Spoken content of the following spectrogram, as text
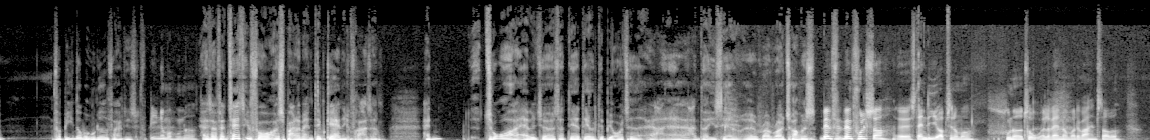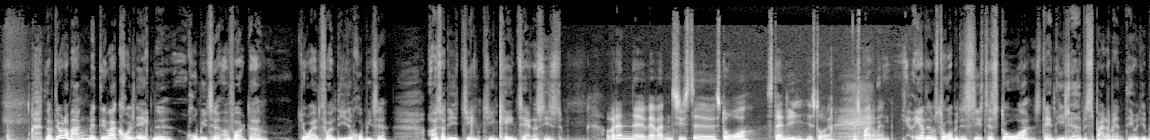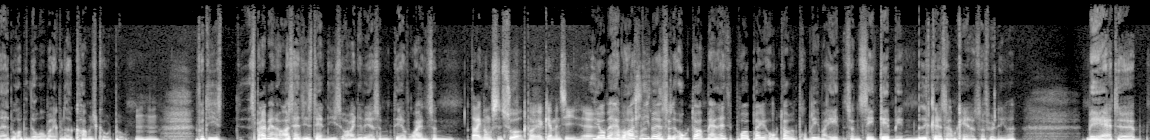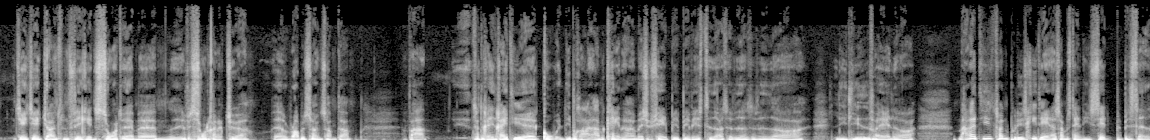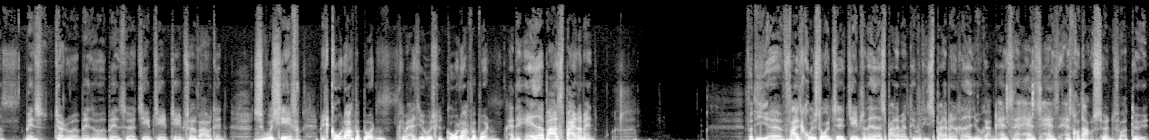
forbi nummer 100 faktisk. Forbi nummer 100. Altså Fantastic Four og Spider-Man, dem gav han ikke fra sig. Han to og Avengers og Daredevil, det blev overtaget af, af andre, især uh, Roy, Roy Thomas. Hvem, hvem fulgte så øh, Stan lige op til nummer 102, eller hvad nummer det var, han stoppede? Så det var der mange, men det var grundlæggende Romita og folk, der gjorde alt for at ligne Romita. Og så lige Gene Kane til allersidst. Og hvordan, øh, hvad var den sidste store Stan Lee-historie med Spider-Man? Jeg ved ikke, om det er nogle store, men det sidste store Stan Lee lavede med Spider-Man, det er jo de meget berømte numre, hvor der ikke var noget comics code på. Mm-hmm. Fordi Spider-Man har også altid Stan Lees øjne været sådan der, hvor han sådan Der var ikke nogen censur, på, øh, kan man sige. Øh, Jo, men han var også lige med sådan ungdom, men han altid prøvet at bringe ungdommens problemer ind, sådan set gennem en middelklasse amerikaner selvfølgelig. Ikke? Med at øh, J.J. Johnson fik en sort, øh, øh, sort redaktør, øh, Robinson, som der var sådan en rigtig øh, god liberal amerikaner med social bevidsthed og så videre, og så videre, og lige lighed for alle, og mange af de sådan politiske idealer, som Stan Lee selv besad, mens, John, mens, mens øh, James, James Jameson var jo den sure chef, men god nok på bunden, skal man altid huske, god nok på bunden. Han hader bare Spider-Man. Fordi øh, faktisk grundhistorien til at Jameson hader Spider-Man, det er fordi Spider-Man reddede jo gang hans, hans, hans astronautsøn for at dø.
